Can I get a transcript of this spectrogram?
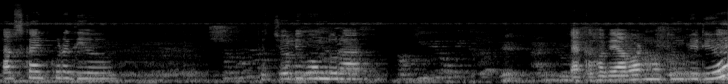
সাবস্ক্রাইব করে দিও। তো চলি বন্ধুরা, দেখা হবে আবার নতুন ভিডিওয়ে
